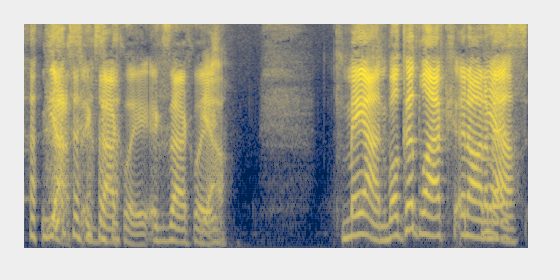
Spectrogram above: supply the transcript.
yes, exactly. Exactly. yeah, Man, well, good luck, Anonymous.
